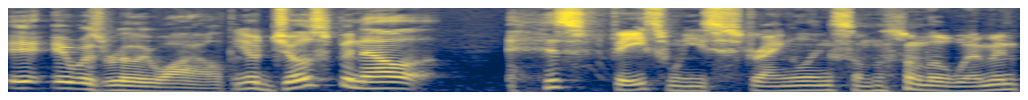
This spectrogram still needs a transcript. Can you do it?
it, it was really wild. You know, Joe Spinell, his face when he's strangling some some of the women,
